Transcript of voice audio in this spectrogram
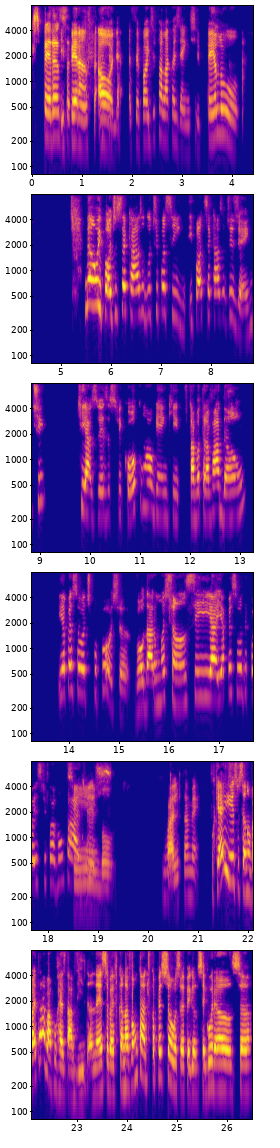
Esperança. Esperança. Olha, você pode falar com a gente pelo. Não, e pode ser caso do tipo assim, e pode ser caso de gente que às vezes ficou com alguém que estava travadão e a pessoa, tipo, poxa, vou dar uma chance, e aí a pessoa depois ficou à vontade. Sim, bom. Vale também. Porque é isso, você não vai travar pro resto da vida, né? Você vai ficando à vontade com a pessoa, você vai pegando segurança.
